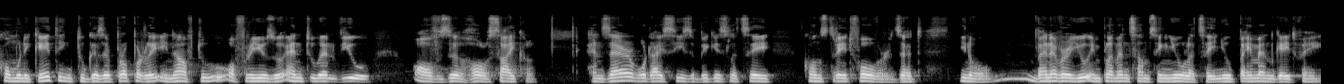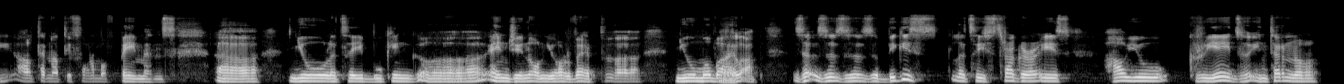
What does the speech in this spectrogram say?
communicating together properly enough to offer you the end-to-end view of the whole cycle. And there, what I see is the biggest, let's say, constraint forward that you know whenever you implement something new let's say new payment gateway alternative form of payments uh, new let's say booking uh, engine on your web uh, new mobile right. app the, the, the, the, biggest let's say struggle is how you create the internal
